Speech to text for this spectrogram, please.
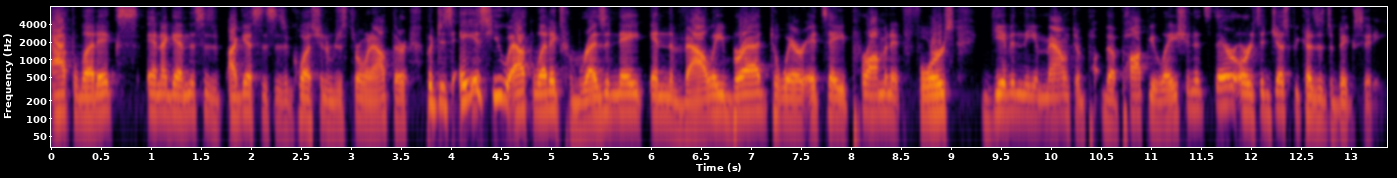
athletics, and again, this is I guess this is a question I'm just throwing out there, but does ASU athletics resonate in the valley, Brad, to where it's a prominent force given the amount of the population it's there, or is it just because it's a big city?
